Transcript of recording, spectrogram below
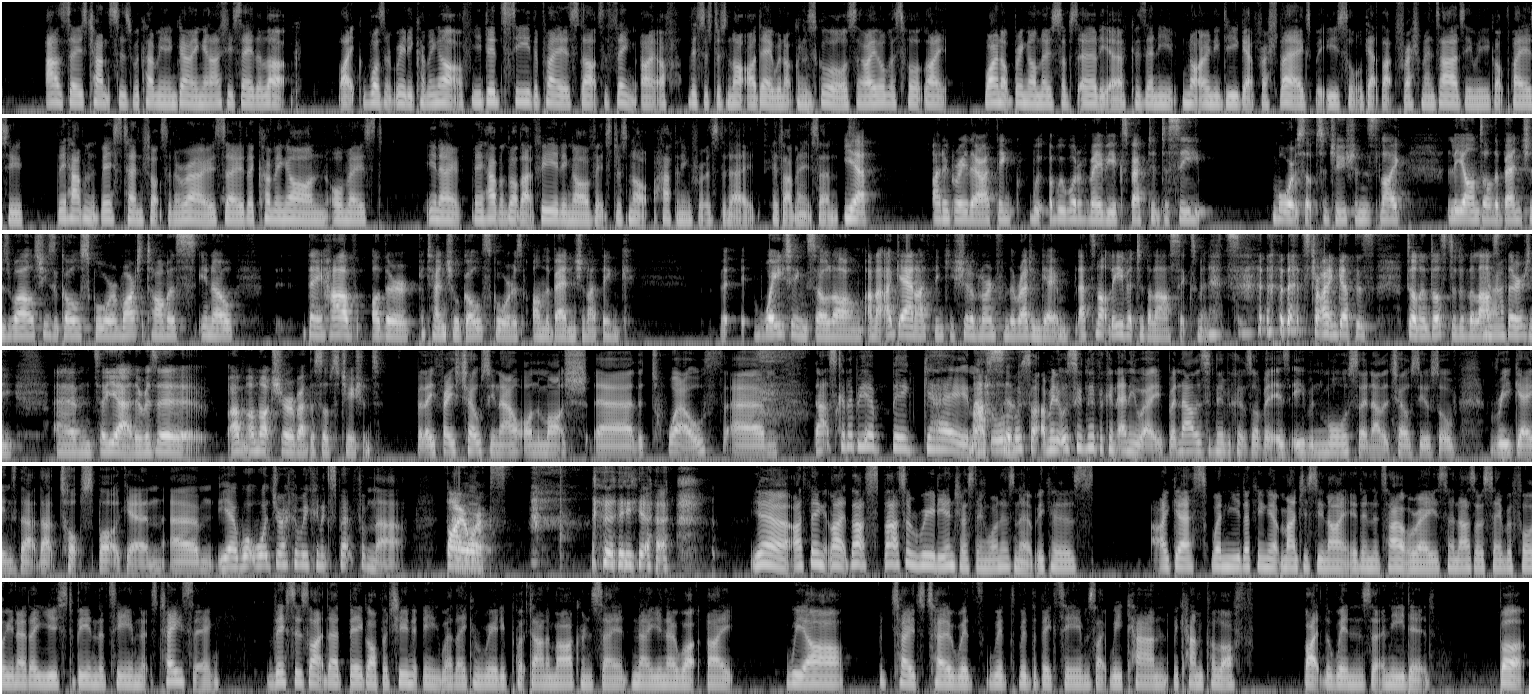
as those chances were coming and going, and as you say, the luck like wasn't really coming off, you did see the players start to think like, oh, "This is just not our day. We're not going to mm. score." So I almost thought like, why not bring on those subs earlier? Because then you not only do you get fresh legs, but you sort of get that fresh mentality where you got players who they haven't missed ten shots in a row, so they're coming on almost. You know, they haven't got that feeling of it's just not happening for us today. If that makes sense. Yeah, I'd agree there. I think we, we would have maybe expected to see more substitutions like Leon's on the bench as well. She's a goal scorer. Martha Thomas, you know, they have other potential goal scorers on the bench, and I think waiting so long, and again, I think you should have learned from the Reading game. Let's not leave it to the last six minutes. Let's try and get this done and dusted in the last yeah. thirty. Um, so yeah, there was a. I'm, I'm not sure about the substitutions but they face Chelsea now on the March uh, the 12th. Um, that's going to be a big game. That's all of a sudden. I mean, it was significant anyway, but now the significance of it is even more so now that Chelsea have sort of regained that that top spot again. Um, yeah, what what do you reckon we can expect from that? Fireworks. yeah. Yeah, I think like that's that's a really interesting one, isn't it? Because I guess when you're looking at Manchester United in the title race, and as I was saying before, you know, they used to be in the team that's chasing. This is like their big opportunity where they can really put down a marker and say, no, you know what, like we are toe to toe with with with the big teams. Like we can we can pull off like the wins that are needed, but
